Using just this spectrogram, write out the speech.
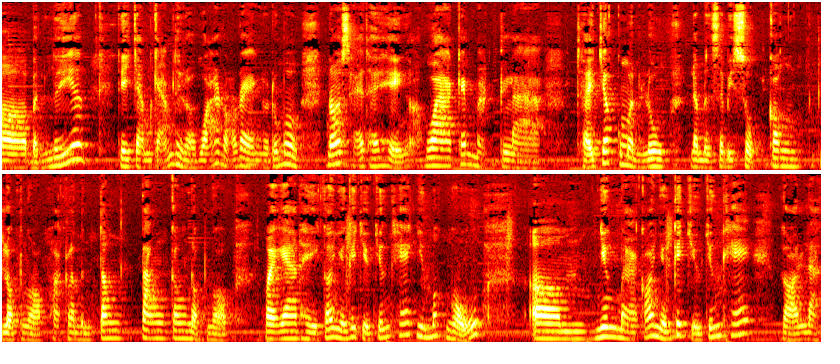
uh, bệnh lý á, thì trầm cảm thì là quá rõ ràng rồi đúng không? Nó sẽ thể hiện qua cái mặt là thể chất của mình luôn là mình sẽ bị sụt cân đột ngột hoặc là mình tăng tăng cân đột ngột. Ngoài ra thì có những cái triệu chứng khác như mất ngủ um, nhưng mà có những cái triệu chứng khác gọi là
